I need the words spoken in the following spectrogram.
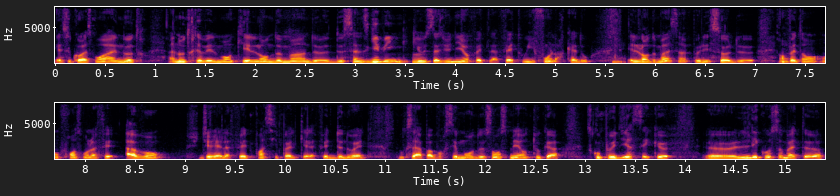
et ça correspond à un autre, un autre événement qui est le lendemain de, Thanksgiving, qui est aux. États-Unis, en fait, la fête où ils font leurs cadeaux. Et le lendemain, c'est un peu les soldes. En fait, en France, on l'a fait avant je dirais, la fête principale qui est la fête de Noël. Donc ça n'a pas forcément deux sens, mais en tout cas, ce qu'on peut dire, c'est que euh, les consommateurs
